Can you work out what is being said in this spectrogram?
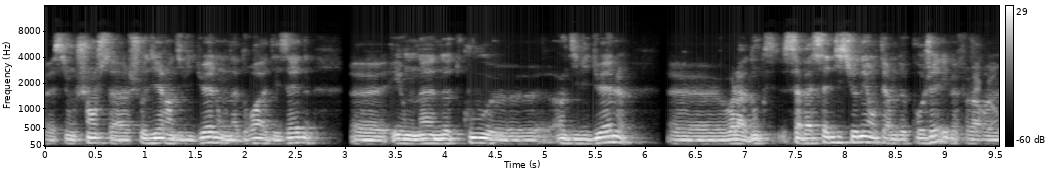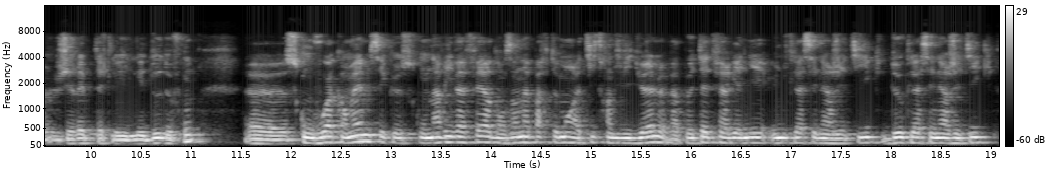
Euh, si on change sa chaudière individuelle, on a droit à des aides et on a notre coût individuel. voilà, donc ça va s'additionner en termes de projet. Il va falloir gérer peut-être les, les, deux de front. Euh, ce qu'on voit quand même, c'est que ce qu'on arrive à faire dans un appartement à titre individuel va peut-être faire gagner une classe énergétique, deux classes énergétiques,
